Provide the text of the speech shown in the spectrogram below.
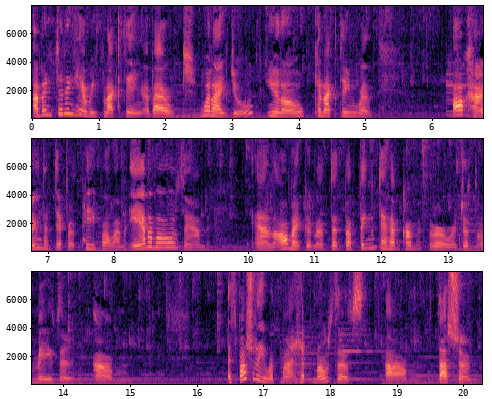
I've been sitting here reflecting about what I do. You know, connecting with all kinds of different people and animals and and oh my goodness, the, the things that have come through are just amazing. Um, especially with my hypnosis um, session,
